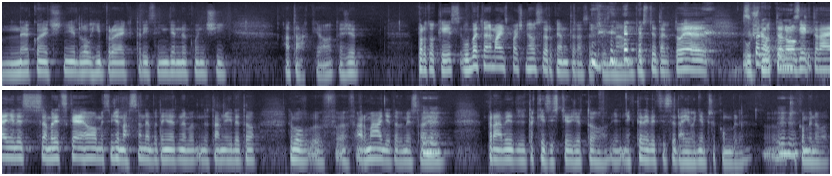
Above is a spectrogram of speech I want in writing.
nekonečně dlouhý projekt, který se nikdy nekončí a tak. Jo? Takže proto KIS. Vůbec to nemá nic společného s rokem, teda se přiznám. Prostě tak to je už technologie, která je někdy z amerického, myslím, že NASA nebo, ten, nebo tam někde to, nebo v, v armádě to vymysleli. Mm-hmm. Právě že taky zjistili, že to některé věci se dají hodně mm-hmm. překombinovat.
